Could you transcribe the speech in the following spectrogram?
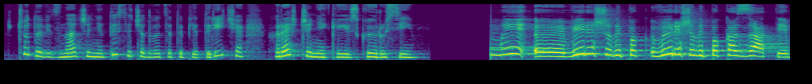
щодо відзначення 1025-річчя хрещення Київської Русі. Ми е, вирішили, вирішили показати,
